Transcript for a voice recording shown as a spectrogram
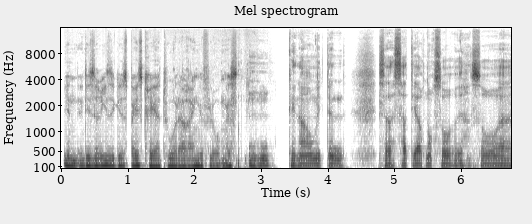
in, in diese riesige Space-Kreatur da reingeflogen ist. Mhm. Genau, mit den, das hat ja auch noch so, so äh,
